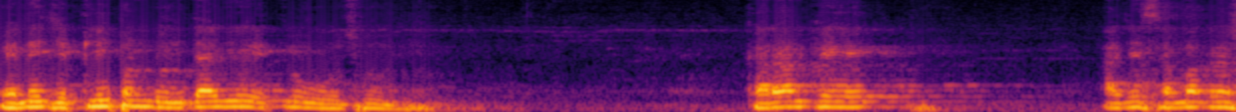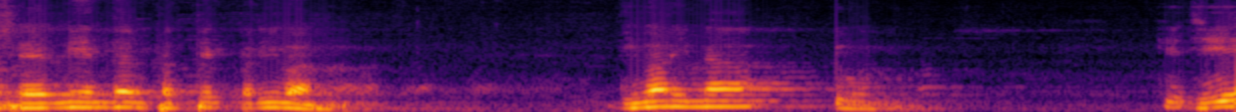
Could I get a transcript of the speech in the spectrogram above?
એને જેટલી પણ બિરદાવીએ એટલું ઓછું કારણ કે આજે સમગ્ર શહેરની અંદર પ્રત્યેક પરિવાર દિવાળીના કે જે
